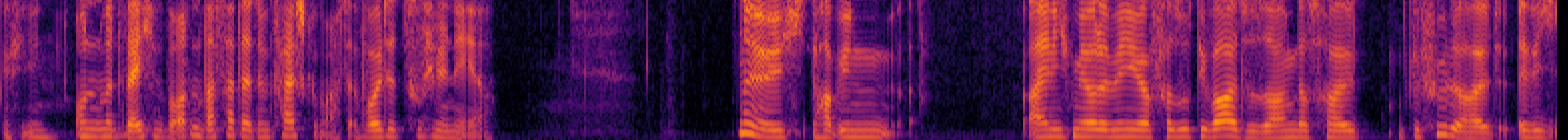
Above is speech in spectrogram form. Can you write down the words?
Ich ihn. Und mit welchen Worten? Was hat er denn falsch gemacht? Er wollte zu viel Nähe. Nee, ich habe ihn eigentlich mehr oder weniger versucht, die Wahrheit zu sagen, dass halt Gefühle halt. Also ich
